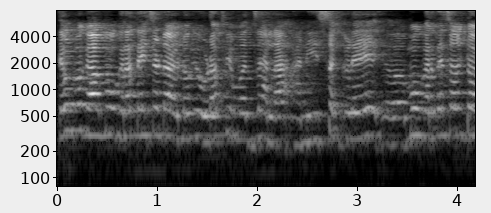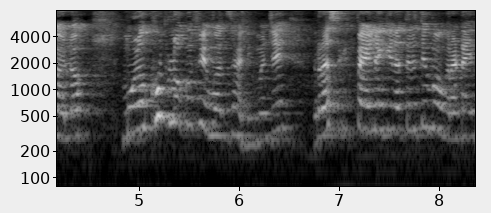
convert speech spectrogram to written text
त्यामुळे बघा मोगराताईचा डायलॉग एवढा फेमस झाला आणि सगळे मोगराताईचा डायलॉग मुळे खूप लोक फेमस झाली. म्हणजे रस प्यायला गेला तरी ते मोगराताई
